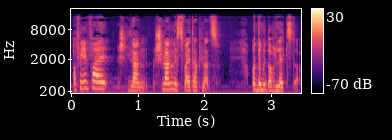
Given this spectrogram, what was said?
Auf jeden Fall Schlangen. Schlangen ist zweiter Platz und damit auch letzter.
